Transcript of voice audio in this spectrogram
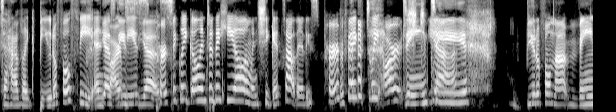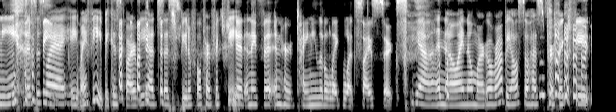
to have like beautiful feet and Yes, Barbies these- yes. perfectly go into the heel. And when she gets out there, these perfectly arched. Dainty, Yeah. beautiful, not veiny. This is feet. why I hate my feet because Barbie had such beautiful, perfect feet. She did, and they fit in her tiny little like what size six. Yeah, and now I know Margot Robbie also has perfect feet.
